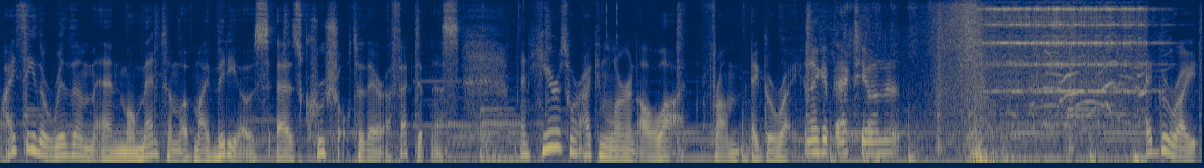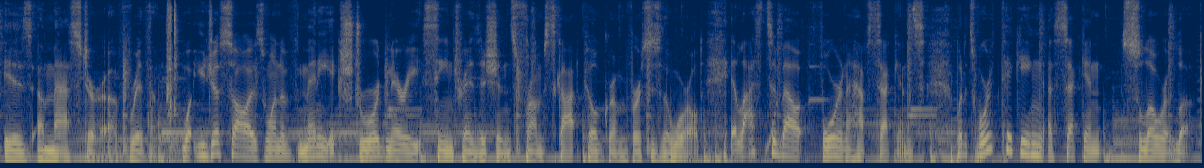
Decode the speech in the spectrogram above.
I see the rhythm and momentum of my videos as crucial to their effectiveness. And here's where I can learn a lot from Edgar Wright. Can I get back to you on that? Edgar Wright is a master of rhythm. What you just saw is one of many extraordinary scene transitions from Scott Pilgrim vs. the World. It lasts about four and a half seconds, but it's worth taking a second slower look.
